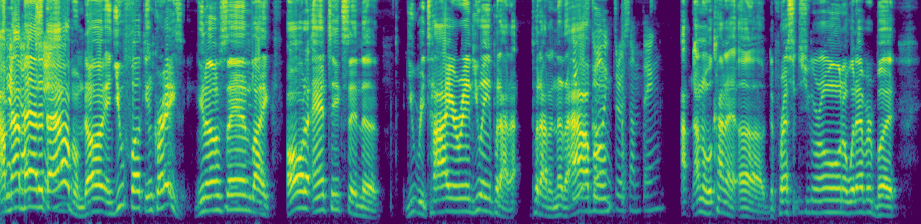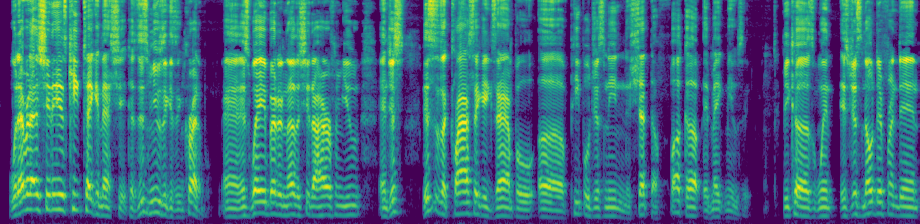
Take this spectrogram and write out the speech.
I'm not mad at the album, dog. And you fucking crazy. You know what I'm saying? Like all the antics and the you retiring, you ain't put out a put out another He was going through something. I, I don't know what kind of uh depressants you were on or whatever, but whatever that shit is, keep taking that shit because this music is incredible and it's way better than other shit I heard from you. And just this is a classic example of people just needing to shut the fuck up and make music. Because when it's just no different than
